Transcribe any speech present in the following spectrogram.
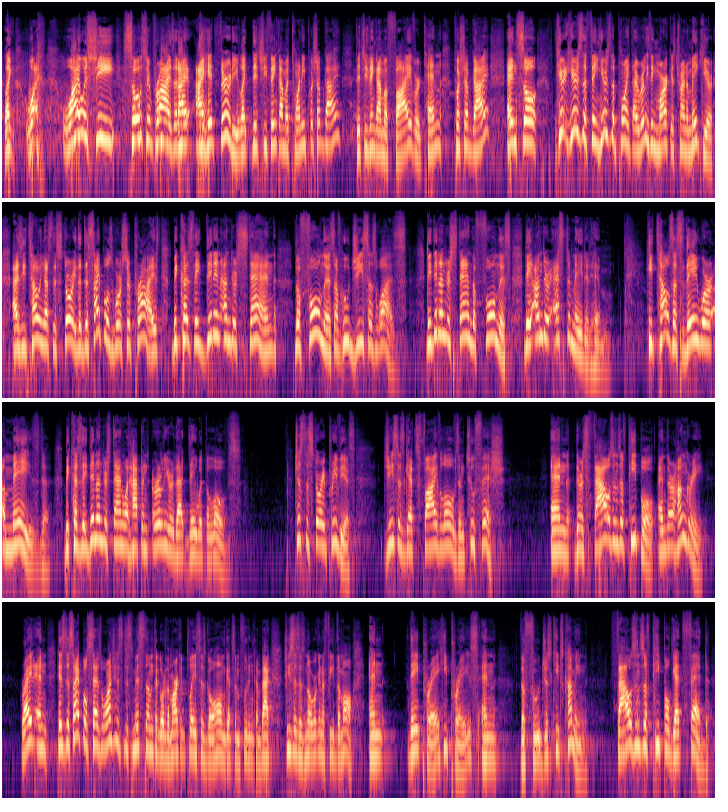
Like, why, why was she so surprised that I, I hit 30? Like, did she think I'm a 20 push up guy? Did she think I'm a 5 or 10 push up guy? And so, here, here's the thing. Here's the point I really think Mark is trying to make here as he's telling us this story. The disciples were surprised because they didn't understand the fullness of who Jesus was. They didn't understand the fullness, they underestimated him. He tells us they were amazed because they didn't understand what happened earlier that day with the loaves. Just the story previous Jesus gets five loaves and two fish, and there's thousands of people, and they're hungry. Right? And his disciples says, well, why don't you just dismiss them to go to the marketplaces, go home, get some food, and come back? Jesus says, no, we're going to feed them all. And they pray, he prays, and the food just keeps coming. Thousands of people get fed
